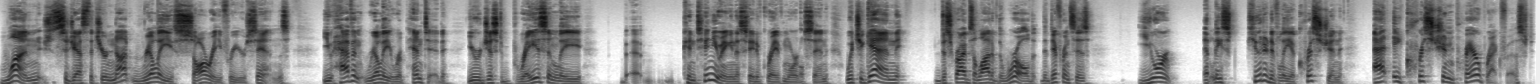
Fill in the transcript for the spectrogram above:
one, suggest that you're not really sorry for your sins. You haven't really repented. You're just brazenly uh, continuing in a state of grave mortal sin, which again describes a lot of the world. The difference is you're at least putatively a Christian at a Christian prayer breakfast.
